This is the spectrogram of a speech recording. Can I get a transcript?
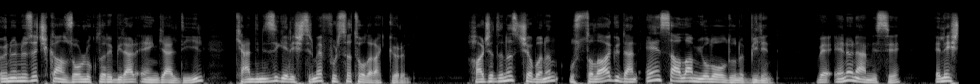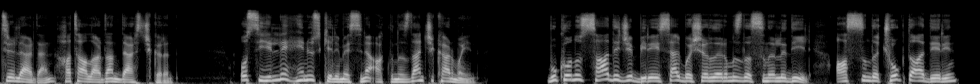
Önünüze çıkan zorlukları birer engel değil, kendinizi geliştirme fırsatı olarak görün. Harcadığınız çabanın ustalığa güden en sağlam yol olduğunu bilin. Ve en önemlisi, eleştirilerden, hatalardan ders çıkarın. O sihirli henüz kelimesini aklınızdan çıkarmayın. Bu konu sadece bireysel başarılarımızla sınırlı değil. Aslında çok daha derin,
